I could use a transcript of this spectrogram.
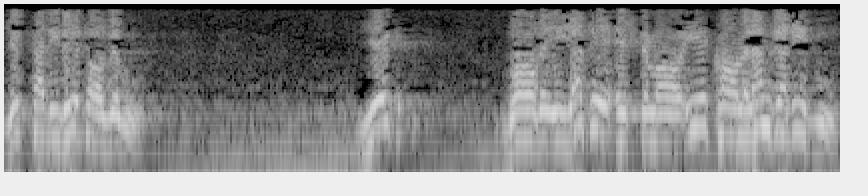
یک پدیده تازه بود. یک واقعیت اجتماعی کاملا جدید بود.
